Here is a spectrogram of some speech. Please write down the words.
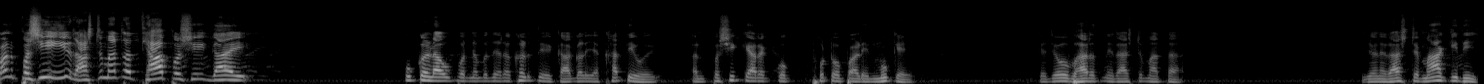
પણ પછી રાષ્ટ્રમાતા થયા પછી ગાય ઉકરડા ઉપર ને બધે રખડતી હોય, કાગળિયા ખાતી હોય, અને પછી ક્યારેક કોઈક ફોટો પાડીને મૂકે કે જો ભારતની રાષ્ટ્રમાતા, જેણે રાષ્ટ્રમાં કીધી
